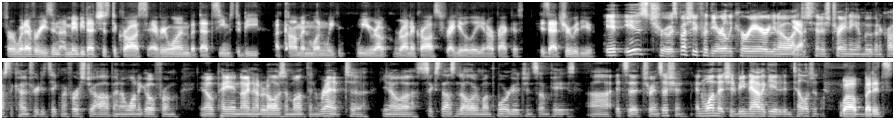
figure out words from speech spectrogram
for whatever reason. Maybe that's just across everyone, but that seems to be a common one we we run across regularly in our practice. Is that true with you? It is true, especially for the early career. You know, yeah. I just finished training. I'm moving across the country to take my first job, and I want to go from you know paying nine hundred dollars a month in rent to you know a six thousand dollar a month mortgage in some case. Uh, it's a transition and one that should be navigated intelligently. Well, but it's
